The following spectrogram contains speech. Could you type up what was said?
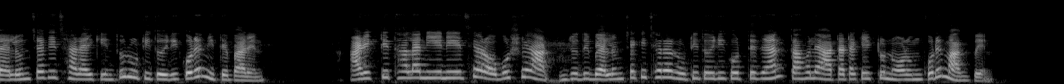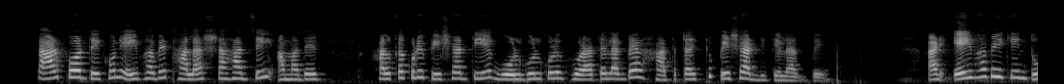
ব্যালন চাকি ছাড়াই কিন্তু রুটি তৈরি করে নিতে পারেন। আরেকটি থালা নিয়ে নিয়েছি আর অবশ্যই যদি ব্যালন চাকি ছাড়া রুটি তৈরি করতে যান তাহলে আটাটাকে একটু নরম করে মাখবেন। তারপর দেখুন এইভাবে থালার সাহায্যেই আমাদের হালকা করে প্রেশার দিয়ে গোল গোল করে ঘোরাতে লাগবে আর হাতটা একটু প্রেশার দিতে লাগবে। আর এইভাবেই কিন্তু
